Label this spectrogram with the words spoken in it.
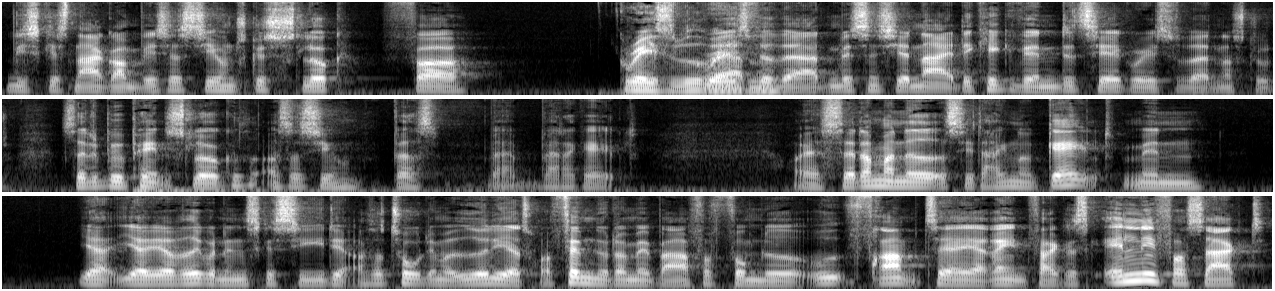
vi skal snakke om, hvis jeg siger, hun skal slukke for Grace ved Grace ved verden. verden. Hvis hun siger, nej, det kan ikke vente til, at Grace ved verden er slut. Så det bliver pænt slukket, og så siger hun, hvad, hvad, hvad er der galt? Og jeg sætter mig ned og siger, der er ikke noget galt, men jeg, jeg, jeg ved ikke, hvordan jeg skal sige det. Og så tog det mig yderligere, jeg tror, fem minutter med bare at få fumlet ud frem til, at jeg rent faktisk endelig får sagt,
